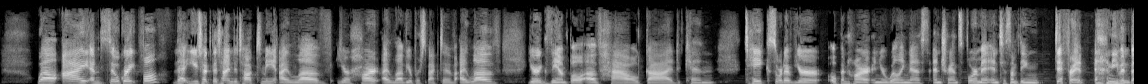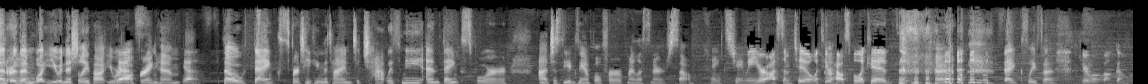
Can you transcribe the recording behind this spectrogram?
Well, I am so grateful that you took the time to talk to me. I love your heart. I love your perspective. I love your example of how God can take sort of your open heart and your willingness and transform it into something different and even better than what you initially thought you were Yes. offering Him. Yes. So, thanks for taking the time to chat with me, and thanks for uh, just the example for my listeners. So, Thanks, Jamie. You're awesome too with your Oh. house full of kids. Thanks, Lisa. you're welcome.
